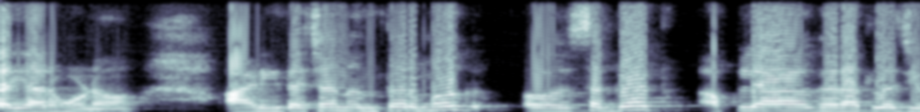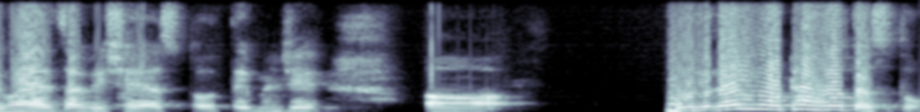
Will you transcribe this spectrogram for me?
तयार होणं आणि त्याच्यानंतर मग सगळ्यात आपल्या घरातला जिव्हाळ्याचा विषय असतो ते म्हणजे मुलगाही मोठा होत असतो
